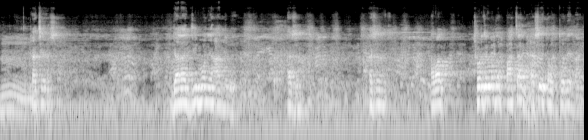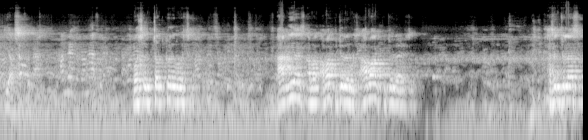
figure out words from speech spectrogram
হুম। কাছে আসেন যারা জীবনে আনবে আসেন আসেন আবার ছোট ছোট মতো পাচা ঘষে তো তোলে না, কি আসবে? বসে চট করে বসে আগে আস আবার আবার পিছনে বসে আবার পিছনে বসে আসেন, চলে আসেন।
